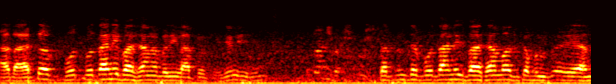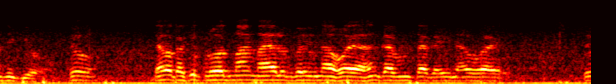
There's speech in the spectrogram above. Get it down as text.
આ બહાર તો પોત પોતાની ભાષામાં બધી વાતો છે. કેવી? સ્વતંત્ર પોતાની જ ભાષામાં જ કબૂલ સમજી ગયો. જો તેમાં કશું ક્રોધ માન માયાલોભ ગયું ના હોય અહંકાર મમતા ગયું ના હોય તો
